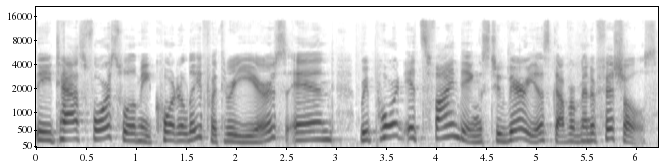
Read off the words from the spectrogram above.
The task force will meet quarterly for three years and report its findings to various government officials.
